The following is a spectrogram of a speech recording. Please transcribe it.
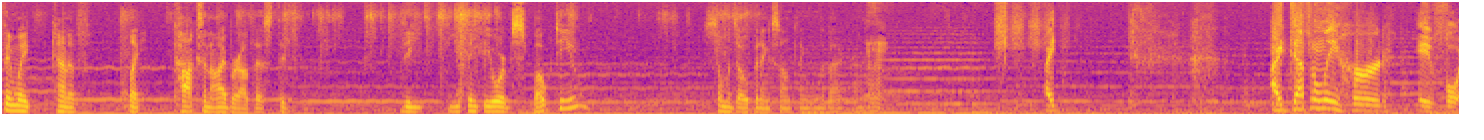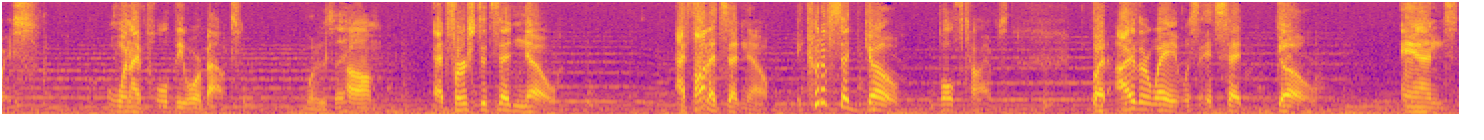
Finway kind of like cocks an eyebrow at this. The, the you think the orb spoke to you? Someone's opening something in the background. I I definitely heard a voice when I pulled the orb out. What did it say? Um, at first, it said no. I thought it said no. It could have said go both times, but either way, it was. It said go, and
